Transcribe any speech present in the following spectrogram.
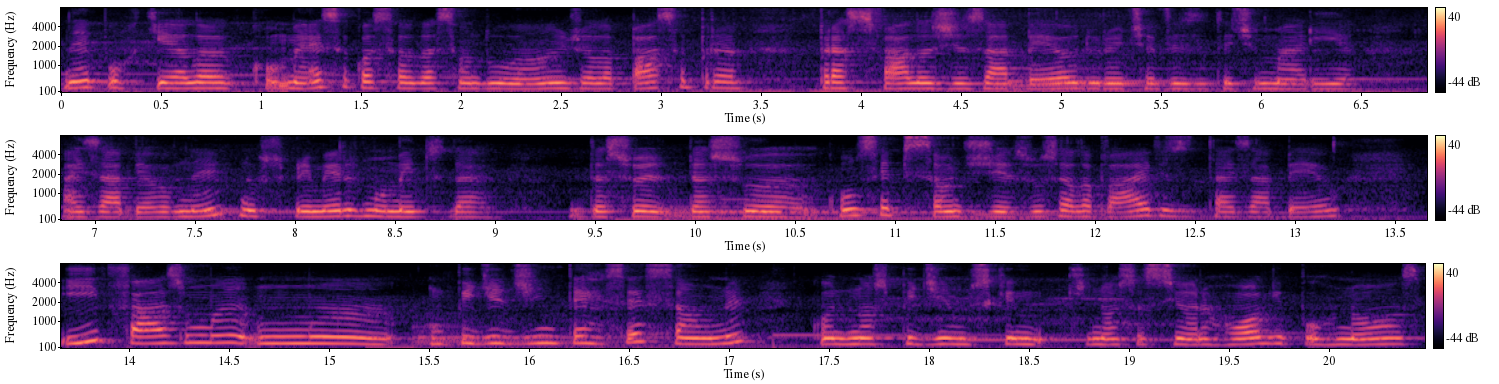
né? Porque ela começa com a saudação do anjo, ela passa para as falas de Isabel durante a visita de Maria a Isabel, né? Nos primeiros momentos da, da, sua, da sua concepção de Jesus, ela vai visitar Isabel e faz uma, uma, um pedido de intercessão, né? Quando nós pedimos que, que Nossa Senhora rogue por nós,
